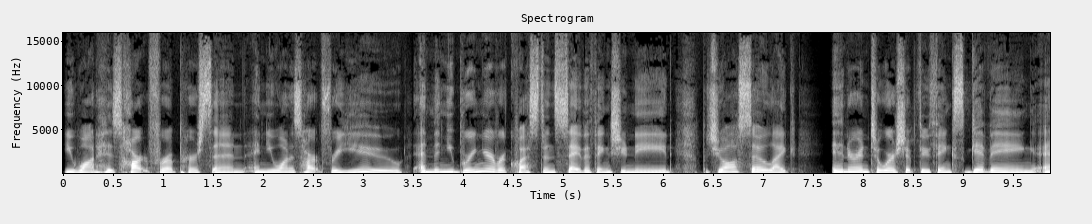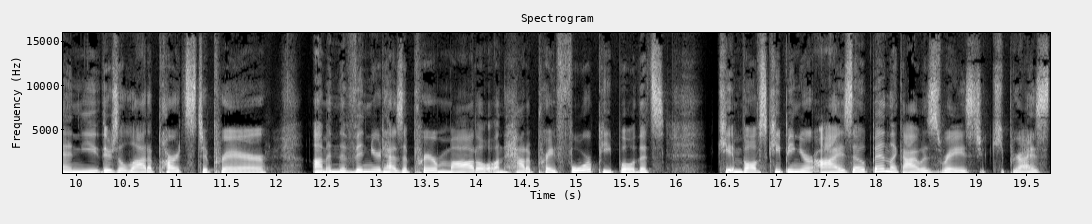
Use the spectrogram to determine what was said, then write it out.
you want His heart for a person and you want His heart for you. And then you bring your request and say the things you need, but you also like, enter into worship through thanksgiving and you there's a lot of parts to prayer um, and the vineyard has a prayer model on how to pray for people that's involves keeping your eyes open like i was raised you keep your eyes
